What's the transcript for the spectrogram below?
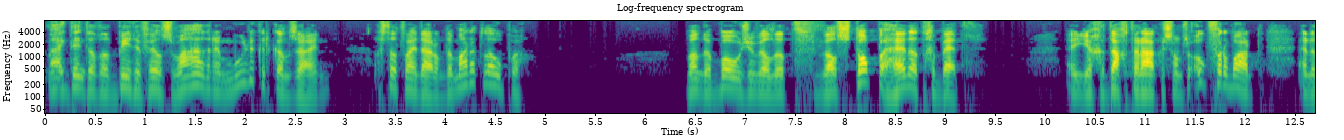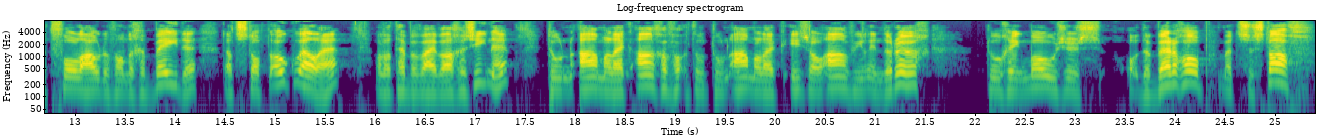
Maar ik denk dat dat bidden veel zwaarder en moeilijker kan zijn. Als dat wij daar op de markt lopen. Want de boze wil dat wel stoppen, hè, dat gebed. En je gedachten raken soms ook verward. En het volhouden van de gebeden, dat stopt ook wel, hè. Want dat hebben wij wel gezien, hè. Toen Amalek, toen, toen Amalek Israël aanviel in de rug, toen ging Mozes de berg op met zijn staf.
